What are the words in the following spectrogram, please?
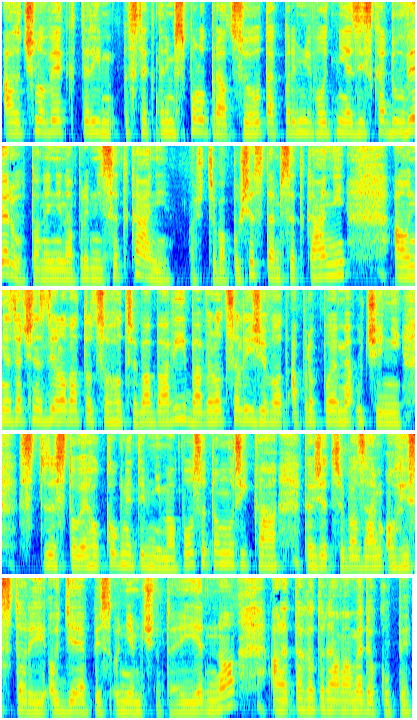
a člověk, který, se kterým spolupracuju, tak první vodní je získat důvěru. Ta není na první setkání, až třeba po šestém setkání a on mě začne sdělovat to, co ho třeba baví, bavilo celý život a propojeme učení s, s tou jeho kognitivní mapou, se tomu říká, takže třeba zájem o historii, o dějepis, o Němčinu, to je jedno, ale takhle to dáváme dokupy.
